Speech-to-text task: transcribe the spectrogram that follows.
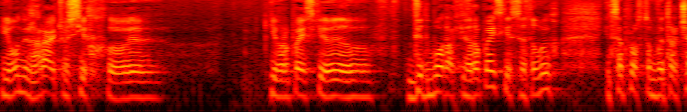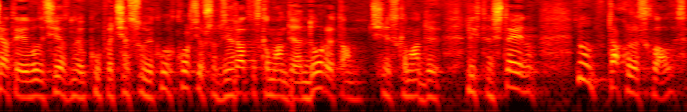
і вони ж грають у всіх е, європейських е, відборах європейських, світових, і це просто витрачати величезну купу часу і ко- коштів, щоб зіграти з командою Андори там, чи з командою Ліхтенштейну. Ну, так уже склалося.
